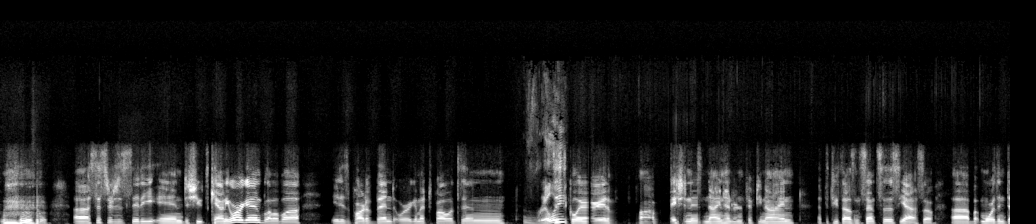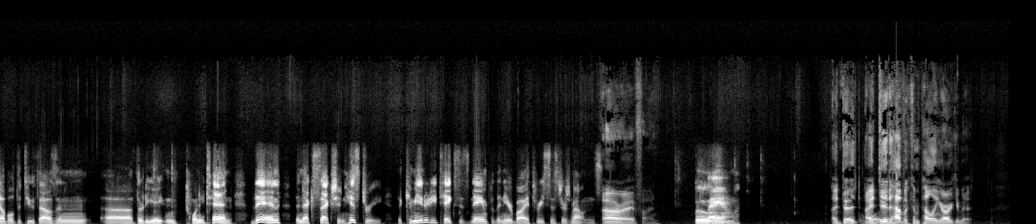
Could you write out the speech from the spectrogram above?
uh, Sisters is a city in Deschutes County, Oregon. Blah blah blah. It is a part of Bend, Oregon metropolitan really? statistical area. The population is 959. At the 2000 census. Yeah, so uh, but more than doubled to 2038 in 2010. Then the next section, history. The community takes its name for the nearby Three Sisters Mountains. All right, fine. Boom. Bam. I did. I did have a compelling argument.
